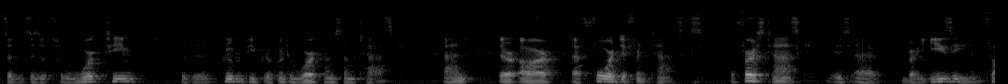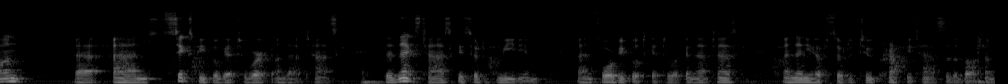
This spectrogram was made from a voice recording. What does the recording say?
so this is a sort of work team. So the group of people are going to work on some task. And there are uh, four different tasks. The first task is uh, very easy and fun, uh, and six people get to work on that task. The next task is sort of medium, and four people to get to work on that task. And then you have sort of two crappy tasks at the bottom,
